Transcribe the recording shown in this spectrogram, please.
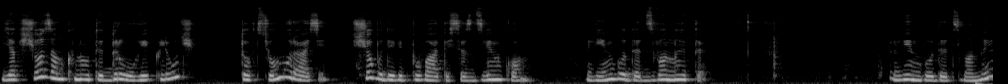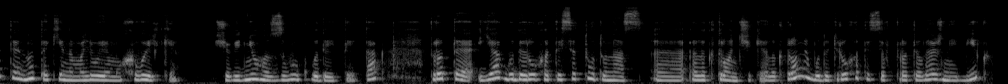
Якщо замкнути другий ключ, то в цьому разі що буде відбуватися з дзвінком? Він буде дзвонити. Він буде дзвонити, ну такі намалюємо хвильки, що від нього звук буде йти. так? Проте, як буде рухатися тут у нас е, електрончики? Електрони будуть рухатися в протилежний бік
